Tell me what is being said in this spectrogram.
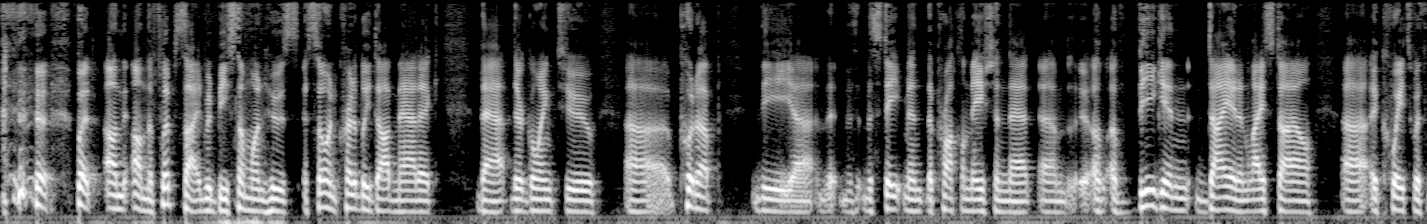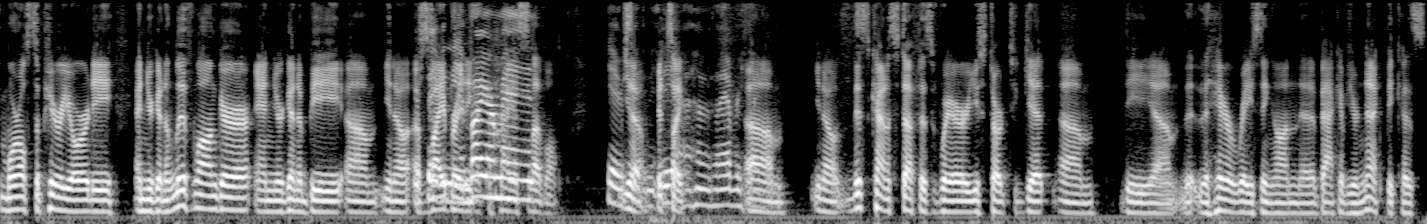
but on the, on the flip side would be someone who's so incredibly dogmatic that they're going to uh, put up the, uh, the, the statement, the proclamation that um, a, a, vegan diet and lifestyle uh, equates with moral superiority, and you're going to live longer, and you're going to be, um, you know, vibrating at the highest level. Yeah, you know, it's yeah, like everything. Um, you know, this kind of stuff is where you start to get um, the, um, the, the hair raising on the back of your neck because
